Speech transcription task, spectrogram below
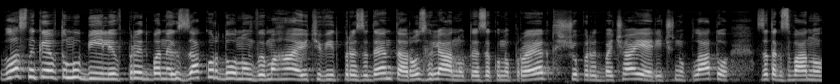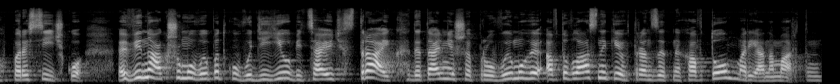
Власники автомобілів, придбаних за кордоном, вимагають від президента розглянути законопроект, що передбачає річну плату за так звану пересічку. В інакшому випадку водії обіцяють страйк. Детальніше про вимоги автовласників транзитних авто Мар'яна Мартин.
